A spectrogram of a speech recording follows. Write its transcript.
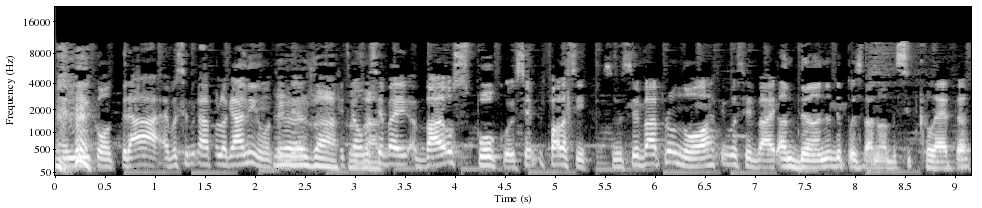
ele encontrar, você nunca vai pra lugar nenhum, entendeu? É, exato, então exato. você vai, vai aos poucos. Eu sempre falo assim: se você vai pro norte, você vai andando, depois vai numa bicicleta,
